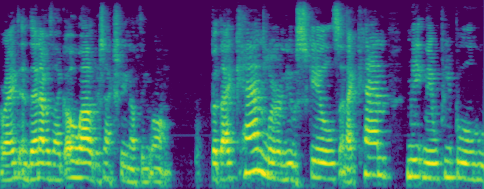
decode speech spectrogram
right? And then I was like, oh, wow, there's actually nothing wrong. But I can learn new skills and I can meet new people who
